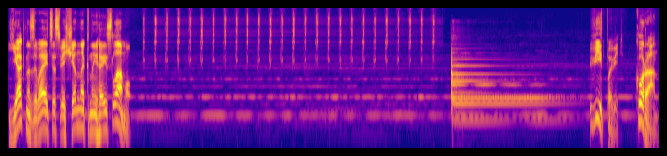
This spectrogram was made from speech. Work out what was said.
Як називається священна книга ісламу? Відповідь Коран.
